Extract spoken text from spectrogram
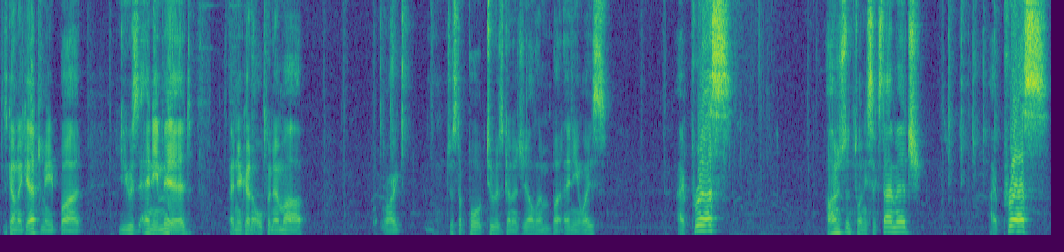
he's gonna get me, but use any mid, and you're going to open him up. Right, just a poke too is going to gel him, but anyways. I press, 126 damage. I press,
